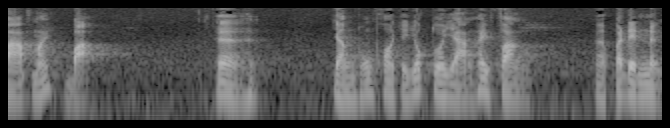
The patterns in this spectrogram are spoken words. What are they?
บาปไหมบาปอย่างหลวงพ่อจะยกตัวอย่างให้ฟังประเด็นหนึ่ง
